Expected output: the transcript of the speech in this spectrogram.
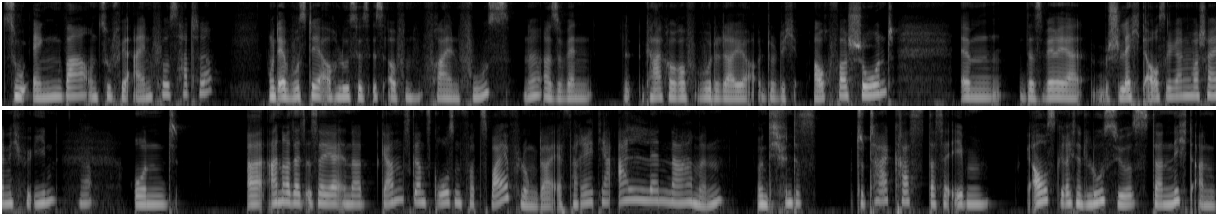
zu eng war und zu viel Einfluss hatte? Und er wusste ja auch, Lucius ist auf dem freien Fuß. Ne? Also wenn Karkaroff wurde da ja dadurch auch verschont. Ähm, das wäre ja schlecht ausgegangen wahrscheinlich für ihn. Ja. Und äh, andererseits ist er ja in einer ganz, ganz großen Verzweiflung da. Er verrät ja alle Namen. Und ich finde es total krass, dass er eben ausgerechnet Lucius dann nicht an,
